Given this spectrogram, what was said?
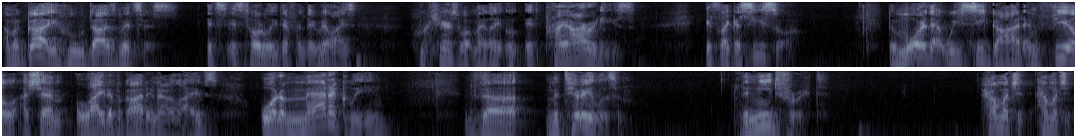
I'm a guy who does mitzvahs. It's, it's totally different. They realize, who cares what my, it's priorities. It's like a seesaw. The more that we see God and feel Hashem, light of God in our lives, automatically the materialism, the need for it, how much it, how much it,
